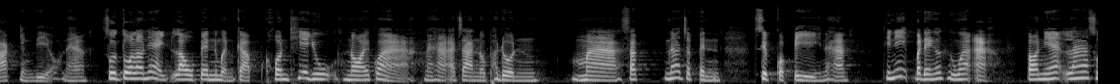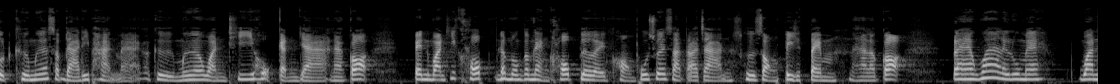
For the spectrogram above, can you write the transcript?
รักอย่างเดียวนะะส่วนตัวเราเนี่ยเราเป็นเหมือนกับคนที่อายุน้อยกว่านะคะอาจารย์นพดลมาสักน่าจะเป็นสิบกว่าปีนะคะทีนี้ประเด็นก็คือว่าอะตอนนี้ล่าสุดคือเมื่อสัปดาห์ที่ผ่านมาก็คือเมื่อวันที่ 6 กันยานะก็เป็นวันที่ครบดำรงตำแหน่งครบเลยของผู้ช่วยศาสตราจารย์คือ 2 ปีเต็มนะคะแล้วก็แปลว่าอะไรรู้ไหม วัน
